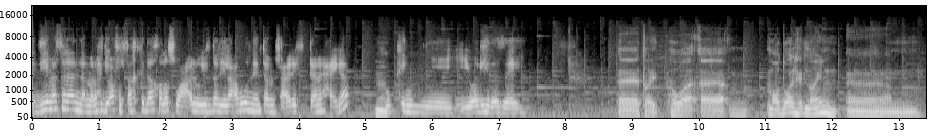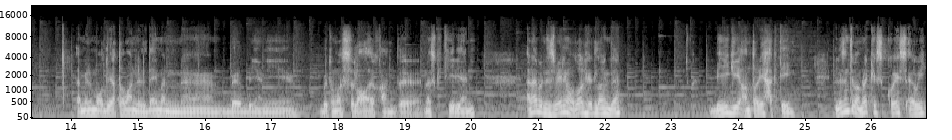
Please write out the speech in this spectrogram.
دي مثلا لما الواحد يقع في الفخ ده خلاص وعقله يفضل يلعبه إن أنت مش عارف تعمل حاجة مم. ممكن يواجه ده إزاي آه طيب هو آه موضوع ال headline آم، من المواضيع طبعا اللي دايما آه، يعني بتمثل عائق عند ناس كتير يعني. أنا بالنسبة لي موضوع ال headline ده بيجي عن طريق حاجتين. لازم تبقى مركز كويس قوي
